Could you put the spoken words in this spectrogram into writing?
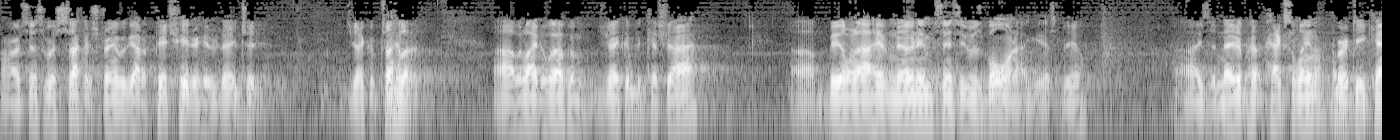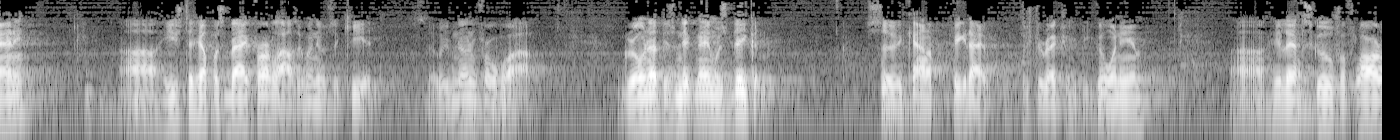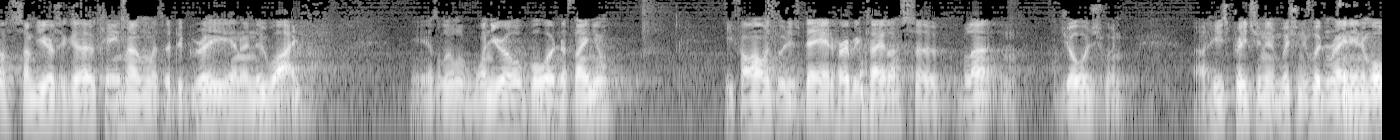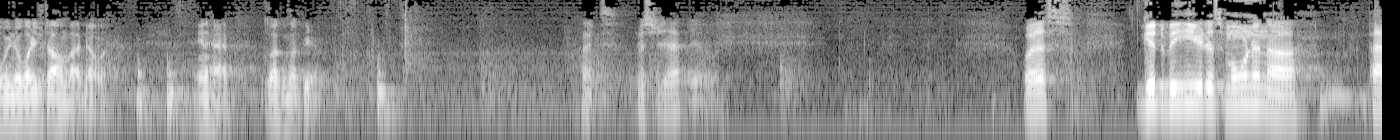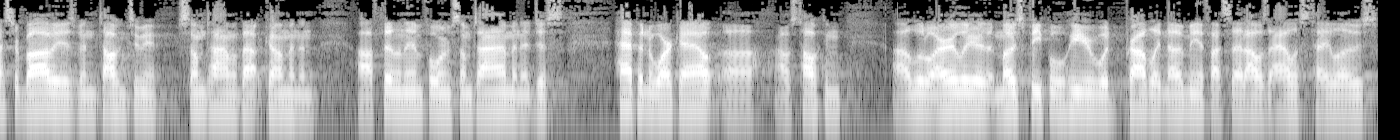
All right, since we're second string, we've got a pitch hitter here today too, Jacob Taylor. Uh, we'd like to welcome Jacob to Kashai. Uh, Bill and I have known him since he was born, I guess, Bill. Uh, he's a native of Hexlena, Bertie County. Uh, he used to help us bag fertilizer when he was a kid, so we've known him for a while. Growing up, his nickname was Deacon, so he kind of figured out which direction he'd be going in. Uh, he left school for Florida some years ago, came home with a degree and a new wife. He has a little one-year-old boy, Nathaniel. He farms with his dad, Herbie Taylor, so Blunt and George, when uh, he's preaching and wishing it wouldn't rain anymore, we know what he's talking about, don't we? Anyhow, welcome up here. Thanks. Mr. Jack? Well, it's good to be here this morning. Uh, Pastor Bobby has been talking to me sometime about coming and uh, filling in for him sometime, and it just happened to work out. Uh, I was talking uh, a little earlier that most people here would probably know me if I said I was Alice Taylor's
